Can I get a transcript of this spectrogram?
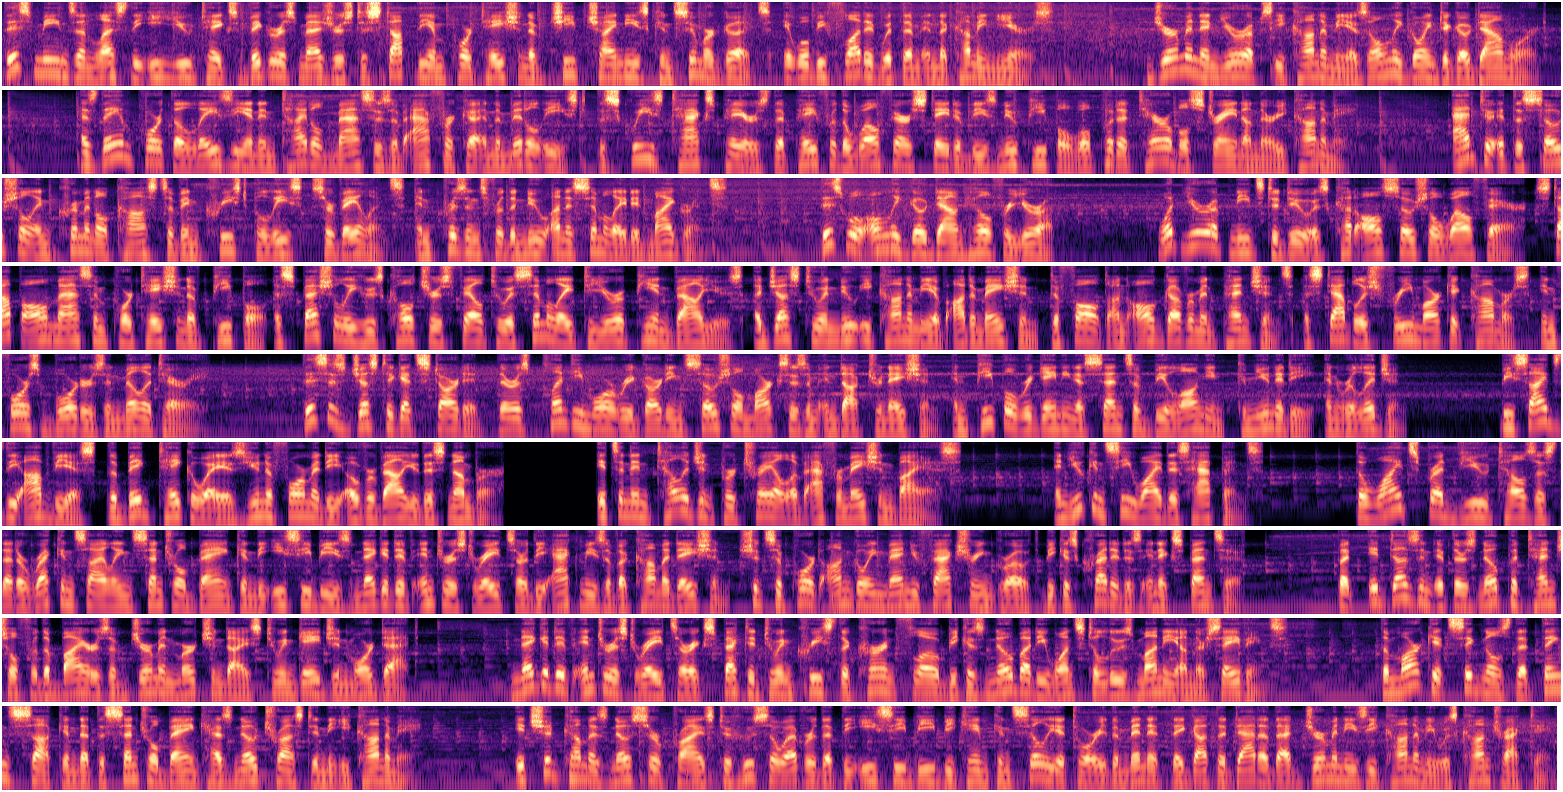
This means unless the EU takes vigorous measures to stop the importation of cheap Chinese consumer goods, it will be flooded with them in the coming years. German and Europe's economy is only going to go downward. As they import the lazy and entitled masses of Africa and the Middle East, the squeezed taxpayers that pay for the welfare state of these new people will put a terrible strain on their economy. Add to it the social and criminal costs of increased police, surveillance, and prisons for the new unassimilated migrants. This will only go downhill for Europe. What Europe needs to do is cut all social welfare, stop all mass importation of people, especially whose cultures fail to assimilate to European values, adjust to a new economy of automation, default on all government pensions, establish free market commerce, enforce borders and military. This is just to get started, there is plenty more regarding social Marxism indoctrination, and people regaining a sense of belonging, community, and religion. Besides the obvious, the big takeaway is uniformity overvalue this number. It's an intelligent portrayal of affirmation bias. And you can see why this happens. The widespread view tells us that a reconciling central bank and the ECB's negative interest rates are the acmes of accommodation, should support ongoing manufacturing growth because credit is inexpensive. But, it doesn't if there's no potential for the buyers of German merchandise to engage in more debt. Negative interest rates are expected to increase the current flow because nobody wants to lose money on their savings. The market signals that things suck and that the central bank has no trust in the economy. It should come as no surprise to whosoever that the ECB became conciliatory the minute they got the data that Germany's economy was contracting.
